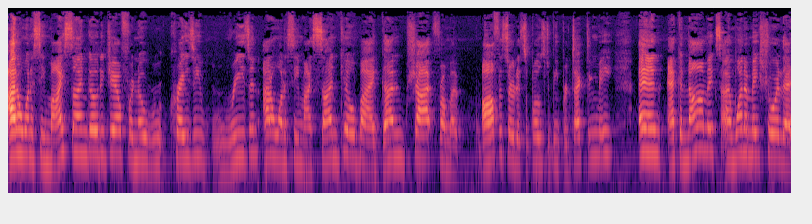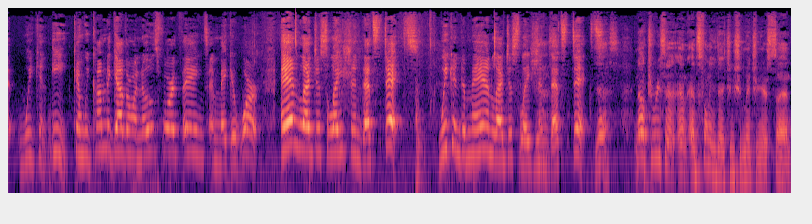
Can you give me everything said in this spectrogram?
I don't want to see my son go to jail for no r- crazy reason. I don't want to see my son killed by a gunshot from an officer that's supposed to be protecting me. And economics, I want to make sure that we can eat. Can we come together on those four things and make it work? And legislation that sticks. We can demand legislation Yes. that sticks. Yes. Now, Teresa, and it's funny that you should mention your son,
